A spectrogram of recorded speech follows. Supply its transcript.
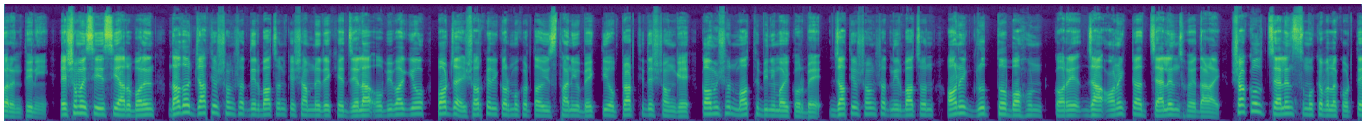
করেন তিনি। এ সময় সিইসি আরও বলেন দ্বাদশ জাতীয় সংসদ নির্বাচনকে সামনে রেখে জেলা ও বিভাগীয় পর্যায়ে সরকারি কর্মকর্তা ও স্থানীয় ব্যক্তি ও প্রার্থীদের সঙ্গে কমিশন মত বিনিময় করবে। জাতীয় সংসদ নির্বাচন অনেক গুরুত্ব বহন করে, যা অনেকটা চ্যালেঞ্জ হয়ে দাঁড়ায়। সকল চ্যালেঞ্জ মোকাবেলা করতে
